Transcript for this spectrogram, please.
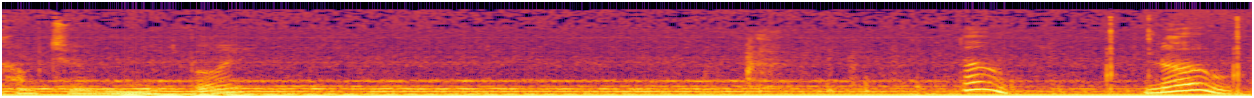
Come to me, boy. No. No.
